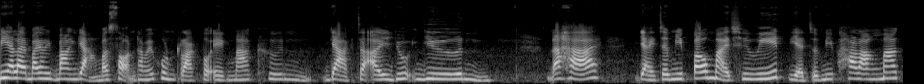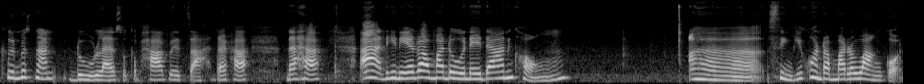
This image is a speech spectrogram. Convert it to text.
มีอะไรบางบางอย่างมาสอนทำให้คุณรักตัวเองมากขึ้น อยากจะอายุยืนนะคะ อยากจะมีเป้าหมายชีวิต อยากจะมีพลังมากขึ้น เพราะฉะนั้นดูแลสุขภาพเลยจ้ะนะคะนะคะอ่าทีนี้เรามาดูในด้านของอสิ่งที่ควรระมัดระวังก่อน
